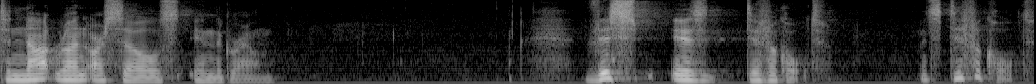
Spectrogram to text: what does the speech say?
to not run ourselves in the ground. This is difficult. It's difficult,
